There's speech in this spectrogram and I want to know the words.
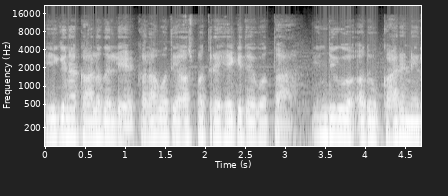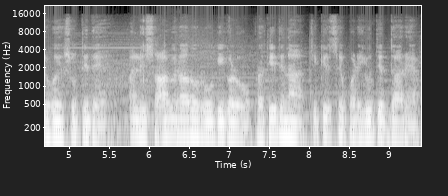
ಈಗಿನ ಕಾಲದಲ್ಲಿ ಕಲಾವತಿ ಆಸ್ಪತ್ರೆ ಹೇಗಿದೆ ಗೊತ್ತಾ? ಇಂದಿಗೂ ಅದು ಕಾರ್ಯನಿರ್ವಹಿಸುತ್ತಿದೆ. ಅಲ್ಲಿ ಸಾವಿರಾರು ರೋಗಿಗಳು ಪ್ರತಿದಿನ ಚಿಕಿತ್ಸೆ ಪಡೆಯುತ್ತಿದ್ದಾರೆ.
